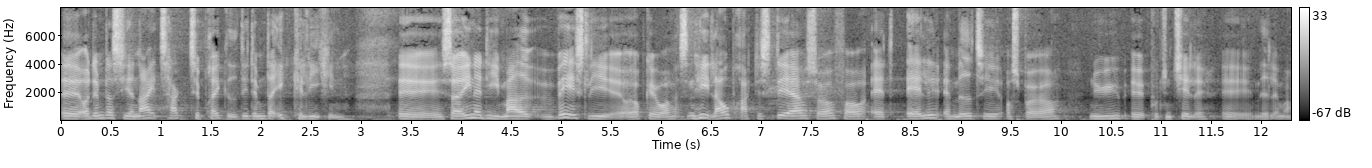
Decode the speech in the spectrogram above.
Øh, og dem, der siger nej tak til prikket, det er dem, der ikke kan lide hende. Øh, så en af de meget væsentlige øh, opgaver, sådan helt lavpraktisk, det er at sørge for, at alle er med til at spørge nye øh, potentielle øh, medlemmer.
